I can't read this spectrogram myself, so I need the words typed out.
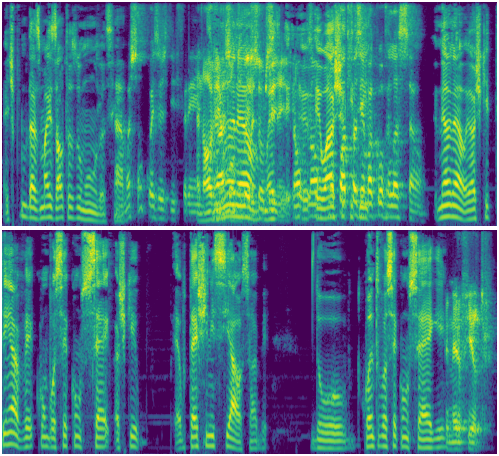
É tipo uma das mais altas do mundo, assim. Ah, mas são coisas diferentes. É 9 não, não, não, mas não, eu, eu não acho pode que fazer tem... uma correlação. Não, não, eu acho que tem a ver com você consegue. Acho que é o teste inicial, sabe? Do quanto você consegue. Primeiro filtro.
